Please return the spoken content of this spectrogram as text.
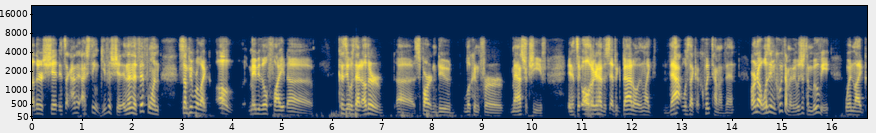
other shit. It's like I, I just didn't give a shit. And then the fifth one, some people were like, oh, maybe they'll fight uh, because it was that other uh Spartan dude looking for Master Chief, and it's like, oh, they're gonna have this epic battle, and like that was like a quick time event, or no, it wasn't even quick time event. It was just a movie when like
